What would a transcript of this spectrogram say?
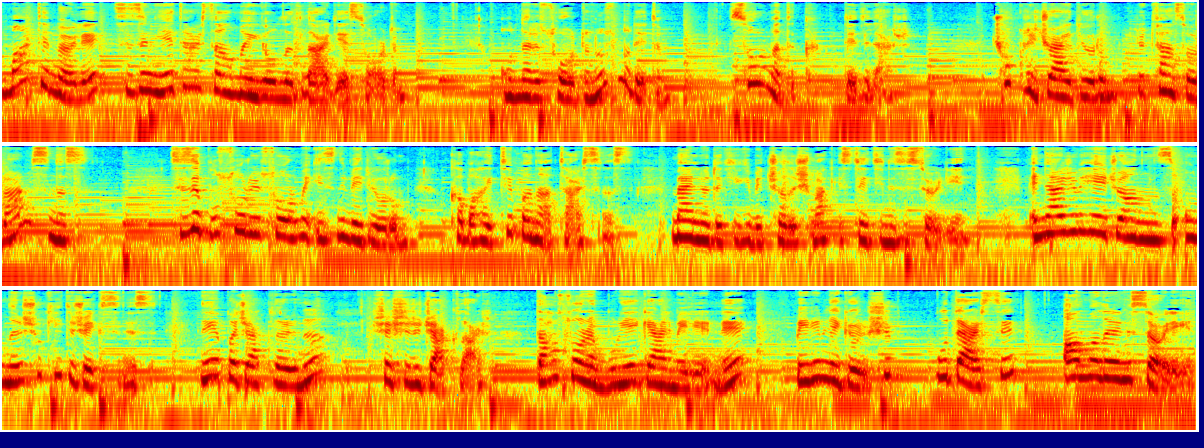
madem öyle sizi niye ders almayı yolladılar diye sordum. Onları sordunuz mu dedim. Sormadık dediler. Çok rica ediyorum lütfen sorar mısınız? Size bu soruyu sorma izni veriyorum. Kabahati bana atarsınız. Menlo'daki gibi çalışmak istediğinizi söyleyin. Enerji ve heyecanınızı onları şok edeceksiniz. Ne yapacaklarını şaşıracaklar. Daha sonra buraya gelmelerini, benimle görüşüp bu dersi almalarını söyleyin.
